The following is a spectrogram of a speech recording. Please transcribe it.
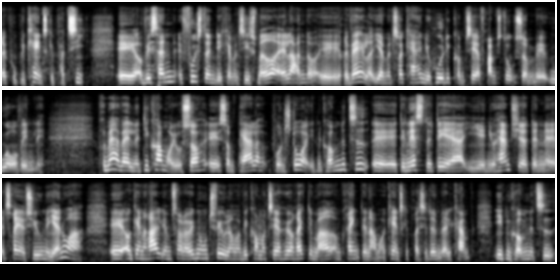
republikanske parti. Øh, og hvis han fuldstændig, kan man sige, smadrer alle andre øh, rivaler, jamen så kan han jo hurtigt komme til at fremstå som øh, uovervindelig. Primærvalgene de kommer jo så øh, som perler på en stor i den kommende tid. Øh, det næste det er i øh, New Hampshire den øh, 23. Januar. Øh, og generelt jamen, så er der jo ikke nogen tvivl om, at vi kommer til at høre rigtig meget omkring den amerikanske præsidentvalgkamp i den kommende tid.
